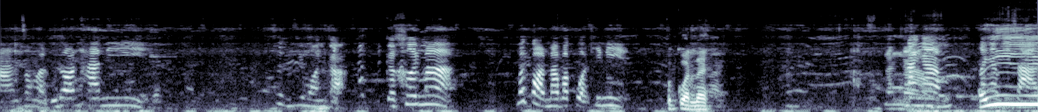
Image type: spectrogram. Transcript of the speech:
านจังหวัดอุดรธานีซึ่งพี่มอนกะก็เคยมา เมื่อก่อนมาประกวดที่นี่ ประกวดเลยนางนางงางามมเอ้นางงามอีสานย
